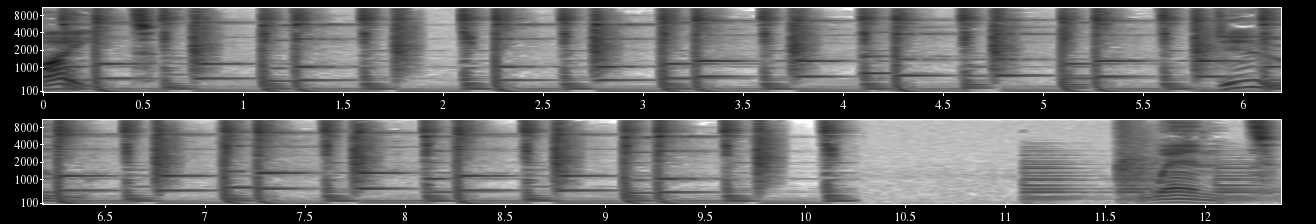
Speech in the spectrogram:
White. Do. Went.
